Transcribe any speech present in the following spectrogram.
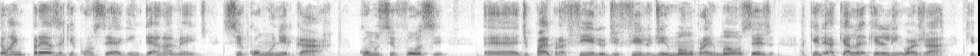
Então a empresa que consegue internamente se comunicar como se fosse é, de pai para filho, de filho, de irmão para irmão, ou seja, aquele, aquele, aquele linguajar que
